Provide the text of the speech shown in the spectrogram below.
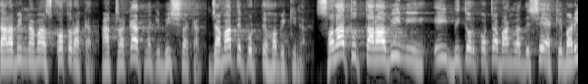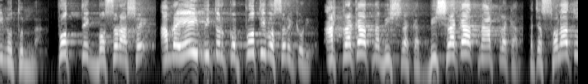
তারাবির নামাজ কত রাকাত? আট রাকাত নাকি বিশ রাকাত? জামাতে পড়তে হবে কিনা? সলাতু তারাবি নিয়ে এই বিতর্কটা বাংলাদেশে একেবারেই নতুন না। প্রত্যেক বছর আসে, আমরা এই বিতর্ক প্রতি বছরে করি। আট রাকাত না বিশ রাকাত? বিশ রাকাত না আট রাকাত? আচ্ছা সলাতু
